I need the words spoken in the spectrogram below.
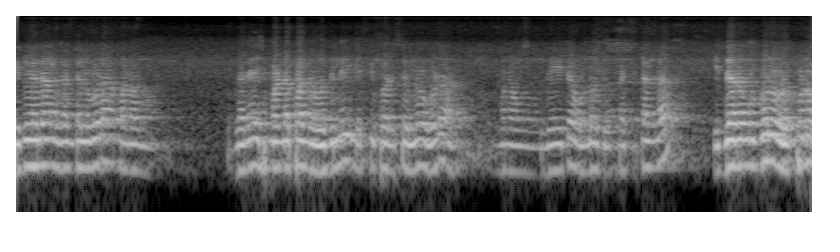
ఇరవై నాలుగు గంటలు కూడా మనం గణేష్ మండపాన్ని వదిలి ఎట్టి పరిస్థితుల్లో కూడా మనం వేయటం ఉండదు ఖచ్చితంగా ఇద్దరు ముగ్గురు ఎప్పుడు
